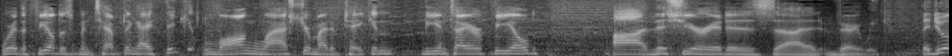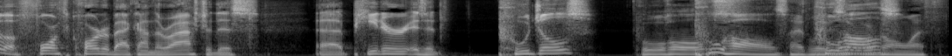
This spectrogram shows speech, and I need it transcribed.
where the field has been tempting. I think Long last year might have taken the entire field. Uh, this year it is uh, very weak. They do have a fourth quarterback on the roster. This uh, Peter is it Pujals? Pujols. Pujols, I believe is what we're going with.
